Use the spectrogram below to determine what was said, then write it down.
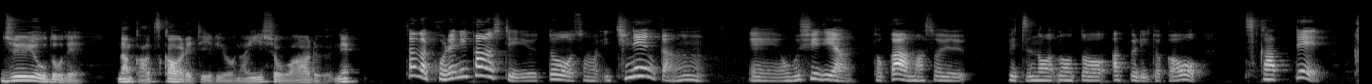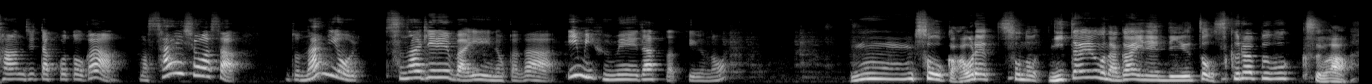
重要度でなんか扱われているような印象はあるね。ただこれに関して言うと、その1年間、えー、 Obsidianとか、まあそういう別のノートアプリとかを使って感じたことが、まあ最初はさ、何をつなげればいいのかが意味不明だったっていうのうーん、そうか。俺、その似たような概念で言うと、スクラップボックスは、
